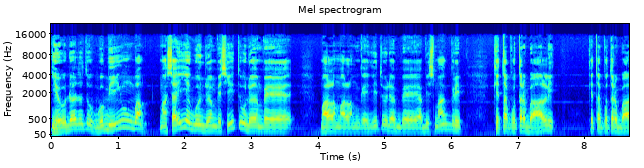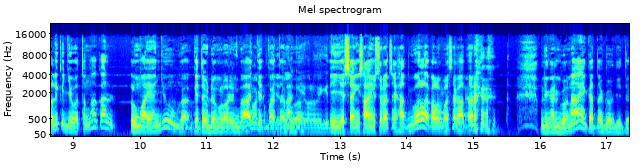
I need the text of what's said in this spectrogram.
Ya udah tuh gue bingung bang. Masa iya gue udah sampai situ udah sampai malam-malam kayak gitu udah sampai habis maghrib. Kita putar balik kita putar balik ke Jawa Tengah kan lumayan juga. Kita udah ngeluarin budget, budget kata gue kalau gitu. iya sayang sayang surat sehat gue lah kalau bahasa Qatar. Mendingan gue naik kata gue gitu.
